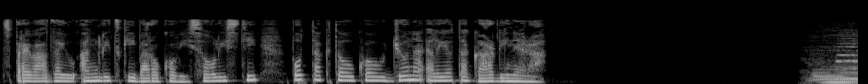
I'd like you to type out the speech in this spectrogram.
sprevádzajú anglickí barokoví solisti pod taktovkou Johna Eliota Gardinera. thank you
